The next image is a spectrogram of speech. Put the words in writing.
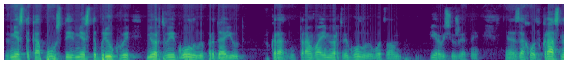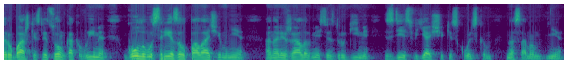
вместо капусты и вместо брюквы мертвые головы продают. В кра... ну, трамвае мертвые головы, вот вам первый сюжетный э, заход. В красной рубашке с лицом, как вымя, голову срезал палач и мне. Она лежала вместе с другими здесь, в ящике скользком, на самом дне.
